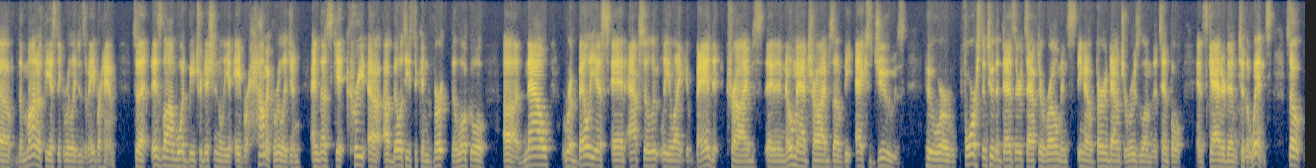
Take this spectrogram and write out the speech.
of the monotheistic religions of Abraham, so that Islam would be traditionally an Abrahamic religion and thus get cre- uh, abilities to convert the local uh, now rebellious and absolutely like bandit tribes and nomad tribes of the ex-Jews who were forced into the deserts after Rome and you know burned down Jerusalem, the temple, and scattered them to the winds. So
